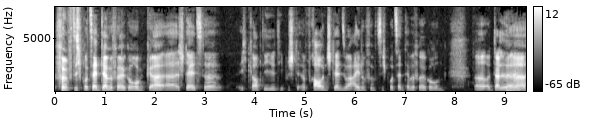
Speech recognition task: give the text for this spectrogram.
50 Prozent der Bevölkerung äh, äh, stellst du. Ich glaube, die, die Best- äh, Frauen stellen sogar 51 Prozent der Bevölkerung. Äh, und dann, Ja. äh,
